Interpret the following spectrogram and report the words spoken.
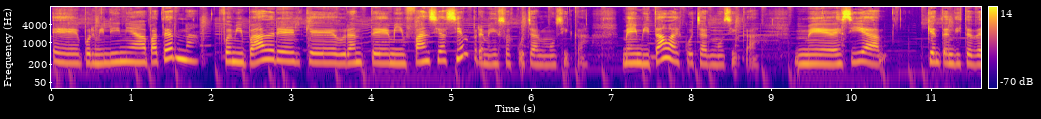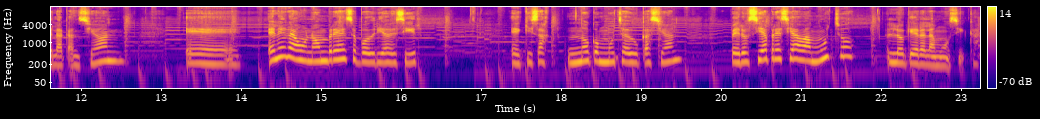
eh, por mi línea paterna. Fue mi padre el que durante mi infancia siempre me hizo escuchar música, me invitaba a escuchar música, me decía, ¿qué entendiste de la canción? Eh, él era un hombre, se podría decir, eh, quizás no con mucha educación, pero sí apreciaba mucho lo que era la música.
